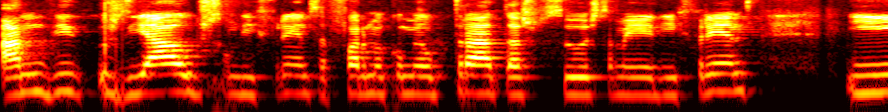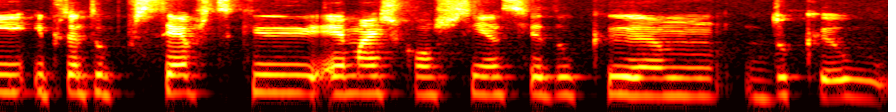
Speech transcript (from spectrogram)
à medida, os diálogos são diferentes, a forma como ele trata as pessoas também é diferente e, e portanto, percebes-te que é mais consciência do que, um, do que o,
